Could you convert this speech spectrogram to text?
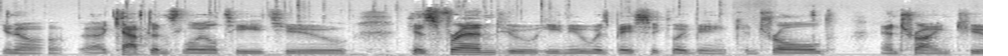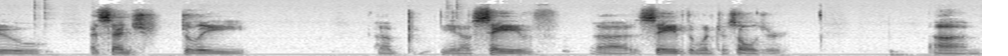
you know uh, captain's loyalty to his friend, who he knew was basically being controlled and trying to essentially uh, you know save uh, save the Winter Soldier, um,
